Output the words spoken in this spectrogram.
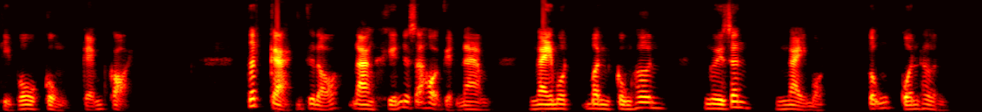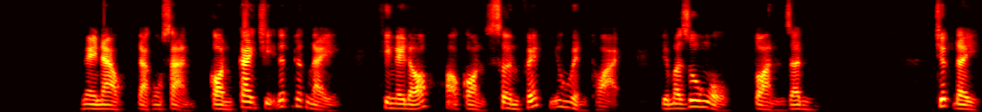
thì vô cùng kém cỏi. Tất cả những thứ đó đang khiến cho xã hội Việt Nam ngày một bần cùng hơn, người dân ngày một tũng quấn hơn. Ngày nào Đảng Cộng sản còn cai trị đất nước này thì ngày đó họ còn sơn phết những huyền thoại để mà du ngủ toàn dân. Trước đây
